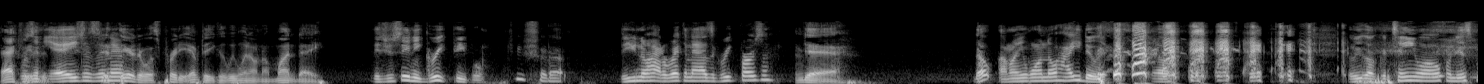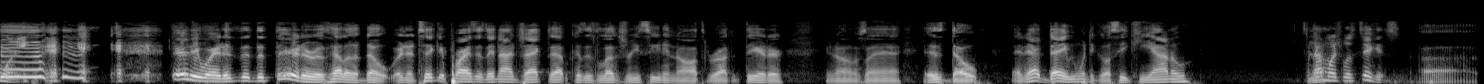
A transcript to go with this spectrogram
Actually, Was the, any Asians the in there? The theater was pretty empty because we went on a Monday. Did you see any Greek people? You shut up. Do you know how to recognize a Greek person? Yeah. Nope. I don't even want to know how you do it. So, we're gonna continue on from this point. anyway, the, the the theater is hella dope, and the ticket prices they're not jacked up because it's luxury seating all throughout the theater. You know what I'm saying? It's dope. And that day we went to go see Keanu. how much was tickets? Uh,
